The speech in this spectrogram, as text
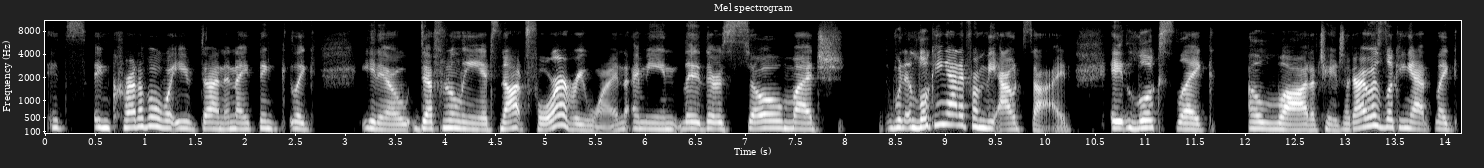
it's incredible what you've done and i think like you know definitely it's not for everyone i mean there's so much when looking at it from the outside it looks like a lot of change. Like i was looking at like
